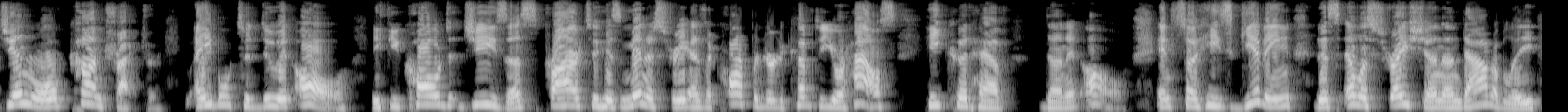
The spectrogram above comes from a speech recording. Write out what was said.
general contractor, able to do it all. If you called Jesus prior to his ministry as a carpenter to come to your house, he could have done it all. And so he's giving this illustration, undoubtedly,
